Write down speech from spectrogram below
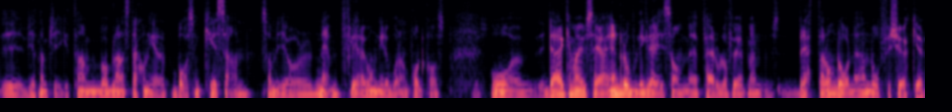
i Vietnamkriget. Han var bland annat stationerad på basen Kesan som vi har nämnt flera gånger i våran podcast. Och där kan man ju säga en rolig grej som eh, Per-Olof Ödman berättar om då när han då försöker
